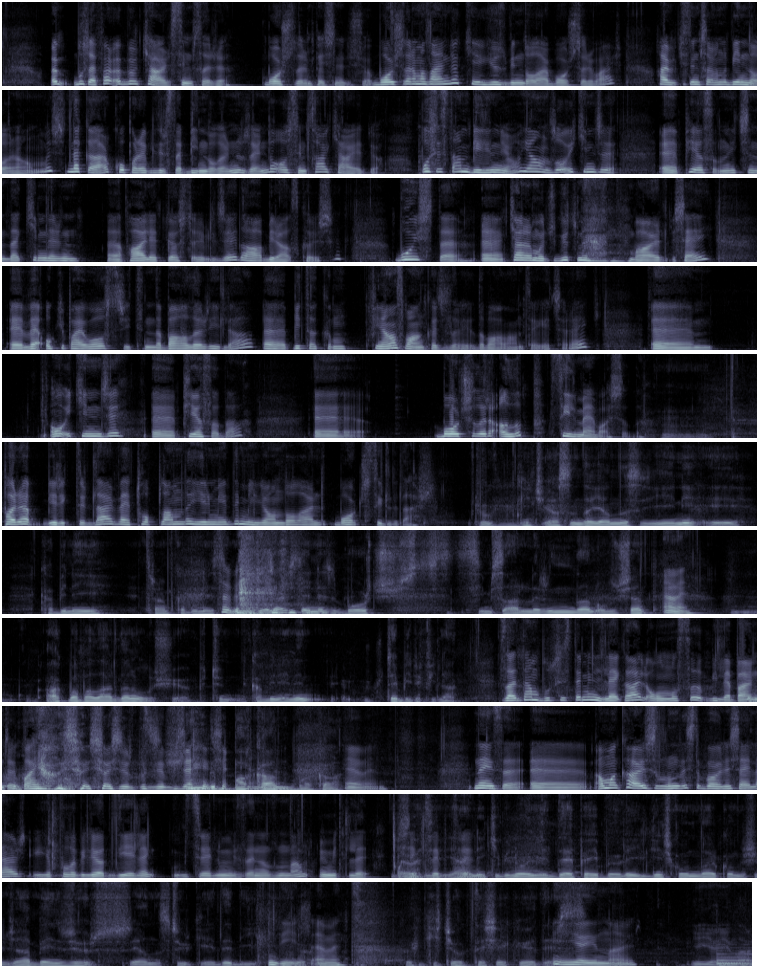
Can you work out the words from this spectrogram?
Bu sefer öbür kar simsarı borçların peşine düşüyor. Borçlar ama zannediyor ki 100 bin dolar borçları var. Halbuki simsar onu bin dolar almış. Ne kadar koparabilirse bin doların üzerinde o simsar kar ediyor. Bu sistem biliniyor. Yalnız o ikinci e, piyasanın içinde kimlerin e, faaliyet gösterebileceği daha biraz karışık. Bu işte e, kar amacı gütmeyen var şey e, ve Occupy Wall Street'in de bağlarıyla e, bir takım finans bankacılarıyla da bağlantıya geçerek e, o ikinci e, piyasada e, borçları alıp silmeye başladı. Hmm. Para biriktirdiler ve toplamda 27 milyon dolarlık borç sildiler. Çok ilginç. Aslında yalnız yeni e, kabineyi Trump kabinesini incelerseniz borç simsarlarından oluşan evet. akbabalardan oluşuyor. Bütün kabinenin üçte biri filan. Zaten bu sistemin legal olması bile bence bayağı şaşırtıcı bir şey. Şimdi bakan bakan. evet. Neyse e, ama karşılığında işte böyle şeyler yapılabiliyor diyerek bitirelim biz en azından ümitli bir evet, şekilde bitirelim. Yani 2017'de epey böyle ilginç konular konuşacağı benziyoruz. Yalnız Türkiye'de değil. Değil evet. Peki çok teşekkür ederiz. İyi yayınlar. İyi yayınlar.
